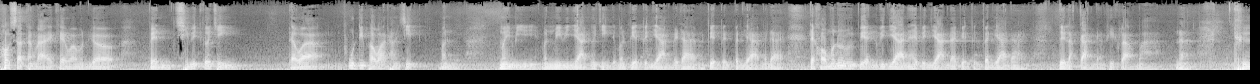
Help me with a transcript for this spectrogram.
พวกสัตว์ทั้งหลายแค่ว่ามันก็เป็นชีวิตก็จริง แต่ว่าพุทธิภาวะทางจิตมันไม่มีมันมีวิญญาณก็จริง แต่มันเปลี่ยนเป็นญาณไม่ได้ มันเปลี่ยนเป็นปัญญาไม่ได้ แต่ของมนุษย์มันเปลี่ยนวิญญาณให้เป็นญาณได้เปลี่ยนเป็นปัญญาได้ ด้วยหลักการอย่างที่กล่าวมานะ คือ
